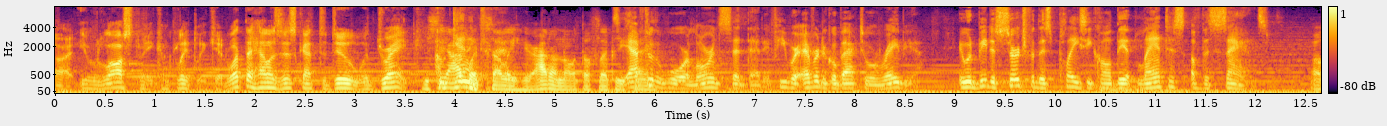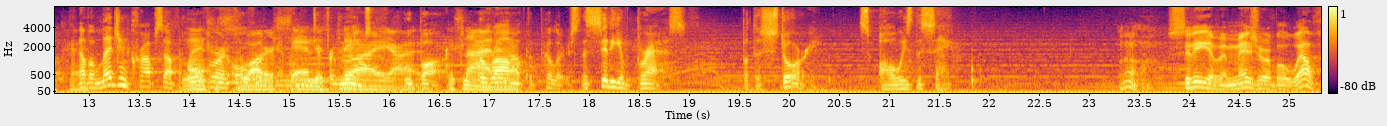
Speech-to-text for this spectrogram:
All right, you've lost me completely, kid. What the hell has this got to do with Drake? You see, I'm I'm, with to that. Sully here. I don't know what the flip he's See, after saying. the war, Lawrence said that if he were ever to go back to Arabia, it would be to search for this place he called the Atlantis of the Sands. Okay. Now the legend crops up Atlantis over and over water, again sand under different names. dry, uh, Ubar, it's not the Iram of the Pillars, the City of Brass. But the story is always the same. Oh, city of immeasurable wealth,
